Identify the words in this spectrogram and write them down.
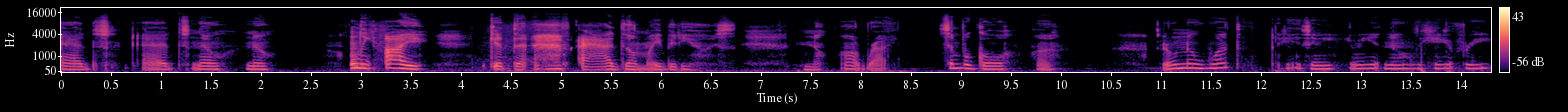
Ads, ads, no, no. Only I get to have ads on my videos. No, alright. Simple goal, huh? I don't know what Okay, see me, can we get, no, we can't get free.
